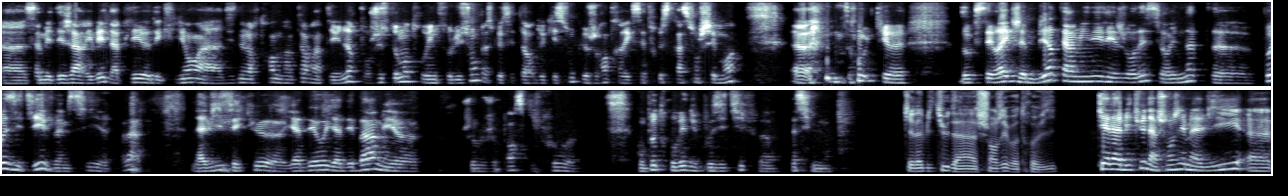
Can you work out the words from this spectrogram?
Euh, ça m'est déjà arrivé d'appeler euh, des clients à 19h30, 20h, 21h pour justement trouver une solution parce que c'est hors de question que je rentre avec cette frustration chez moi. Euh, donc, donc c'est vrai que j'aime bien terminer les journées sur une note positive, même si voilà, la vie fait que il y a des hauts, il y a des bas, mais je, je, pense qu'il faut qu'on peut trouver du positif facilement. Quelle habitude a changé votre vie? Quelle habitude a changé ma vie euh,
